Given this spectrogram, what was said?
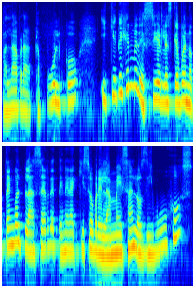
palabra Acapulco, y que déjenme decirles que, bueno, tengo el placer de tener aquí sobre la mesa los dibujos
